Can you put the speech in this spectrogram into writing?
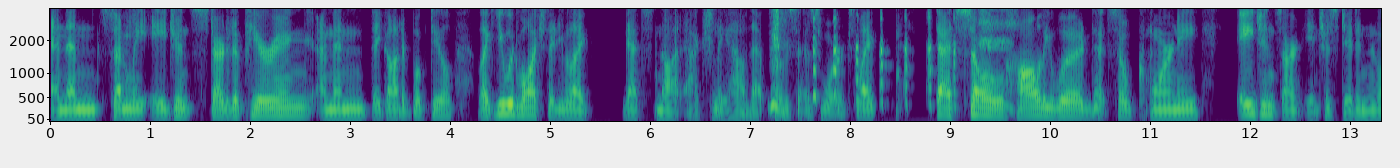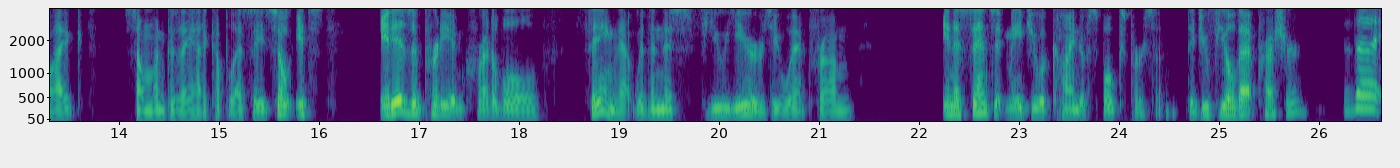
and then suddenly agents started appearing and then they got a book deal like you would watch that and you're like that's not actually how that process works. Like that's so hollywood that's so corny. Agents aren't interested in like someone because they had a couple essays. So it's it is a pretty incredible thing that within this few years you went from in a sense it made you a kind of spokesperson did you feel that pressure the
